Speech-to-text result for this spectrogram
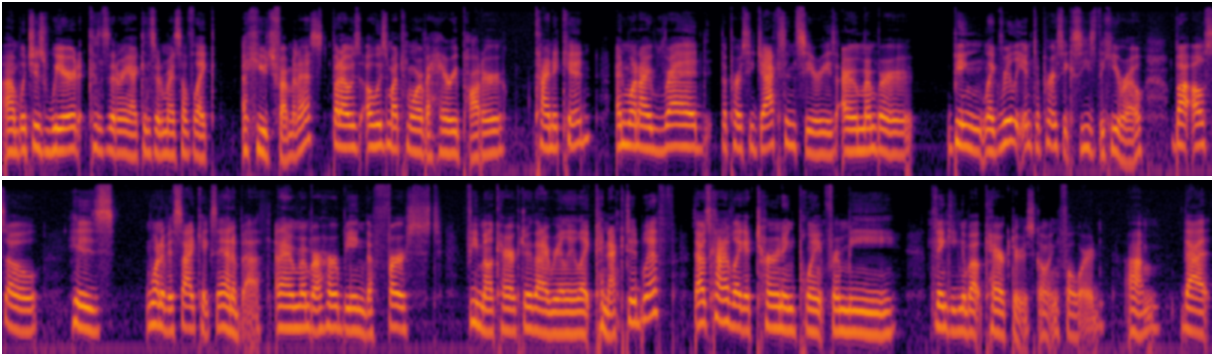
um, which is weird considering I consider myself like a huge feminist, but I was always much more of a Harry Potter kind of kid. And when I read the Percy Jackson series, I remember being like really into Percy because he's the hero, but also his one of his sidekicks, Annabeth. And I remember her being the first female character that I really like connected with. That was kind of like a turning point for me thinking about characters going forward. Um, that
